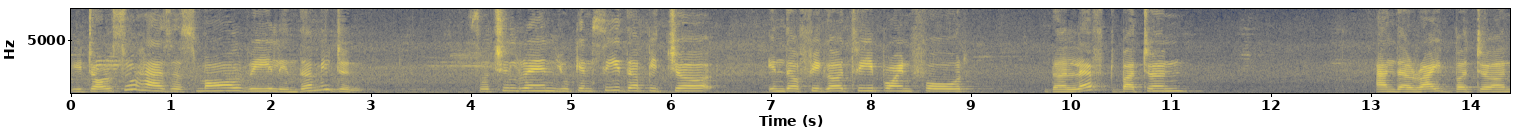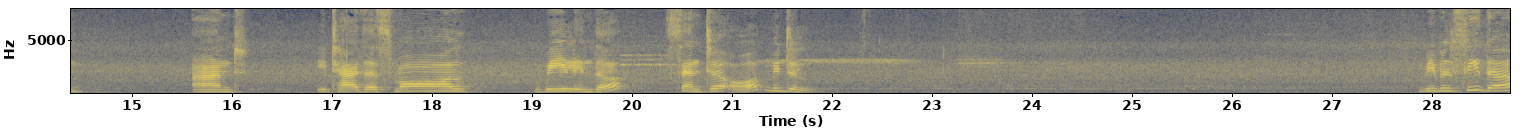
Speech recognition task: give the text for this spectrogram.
It also has a small wheel in the middle. So children, you can see the picture in the figure 3.4. The left button and the right button and it has a small wheel in the center or middle. We will see the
